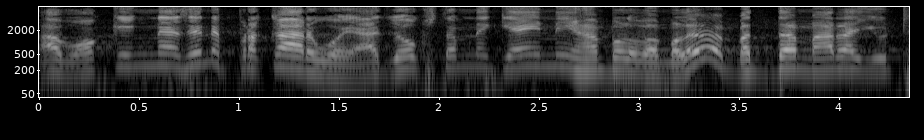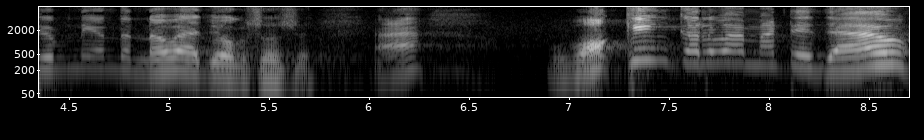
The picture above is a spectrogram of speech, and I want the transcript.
આ વોકિંગના છે ને પ્રકાર હોય, આ જોક્સ તમને ક્યાંય નહીં સાંભળવા મળે બધા મારા યુટ્યુબની અંદર નવા જોક્સ હશે, હા? વોકિંગ કરવા માટે જાઓ,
